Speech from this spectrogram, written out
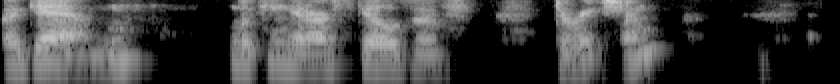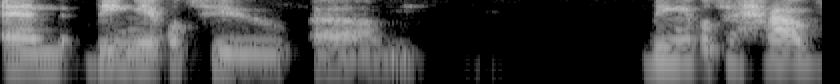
again, looking at our skills of duration and being able to um, being able to have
